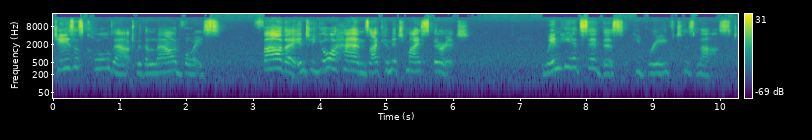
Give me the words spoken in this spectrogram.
Jesus called out with a loud voice, Father, into your hands I commit my spirit. When he had said this, he breathed his last.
